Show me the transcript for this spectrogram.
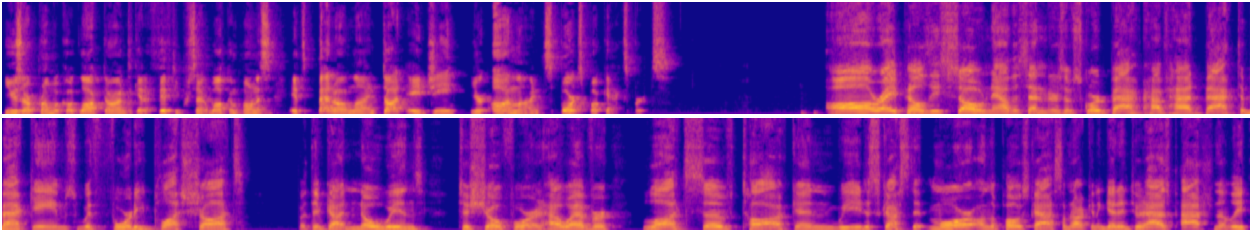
Use our promo code locked on to get a 50% welcome bonus. It's betonline.ag, your online sportsbook experts. All right, Pilsy. So now the Senators have scored back, have had back to back games with 40 plus shots, but they've got no wins to show for it. However, lots of talk, and we discussed it more on the postcast. I'm not going to get into it as passionately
